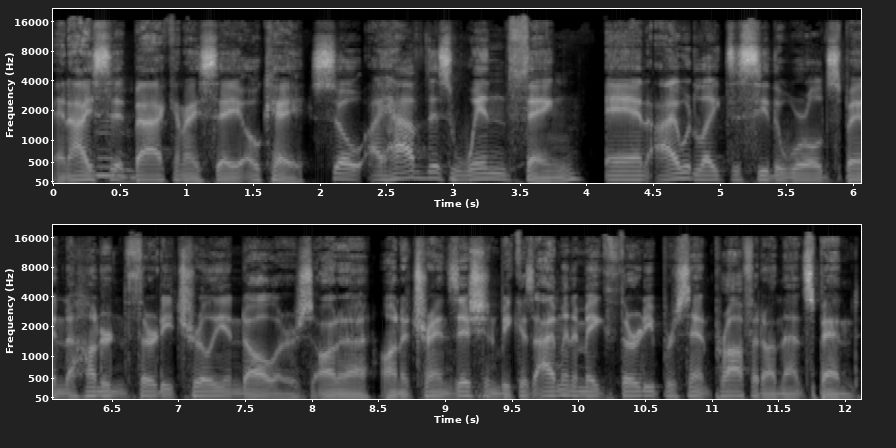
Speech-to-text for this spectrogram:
And I sit mm. back and I say, okay, so I have this win thing and I would like to see the world spend 130 trillion dollars on a on a transition because I'm going to make 30% profit on that spend,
